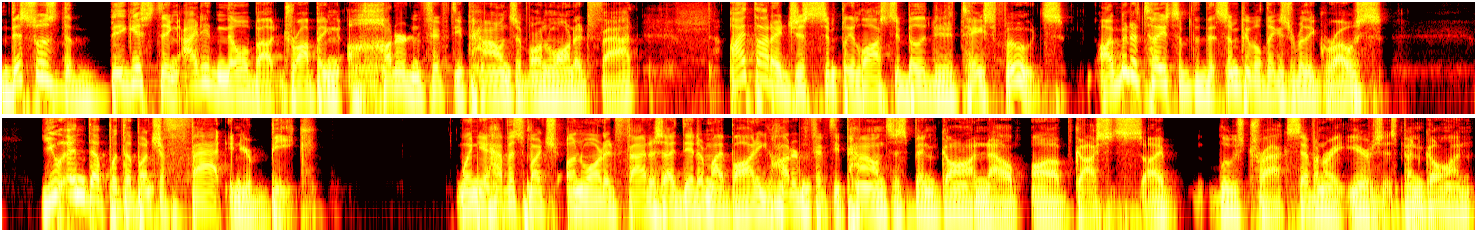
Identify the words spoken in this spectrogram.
This was the biggest thing I didn't know about dropping 150 pounds of unwanted fat. I thought I just simply lost the ability to taste foods. I'm going to tell you something that some people think is really gross. You end up with a bunch of fat in your beak when you have as much unwanted fat as I did in my body, 150 pounds has been gone now. Uh, gosh, I lose track. Seven or eight years, it's been gone.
